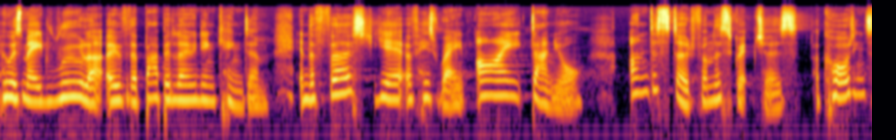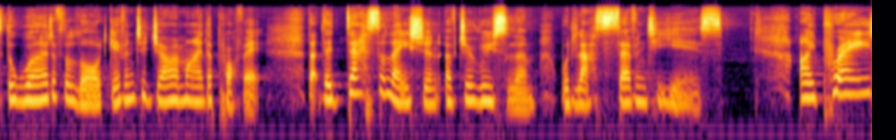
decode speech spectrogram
who was made ruler over the Babylonian kingdom, in the first year of his reign, I, Daniel, understood from the scriptures, according to the word of the Lord given to Jeremiah the prophet, that the desolation of Jerusalem would last 70 years. I prayed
